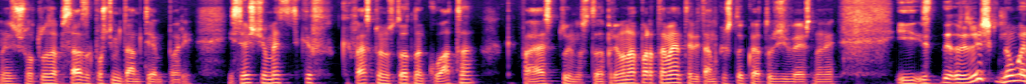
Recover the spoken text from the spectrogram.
Нали, защото записава за какво ще ми дам тия пари. И следващия месец такъв, каква е стоеността на колата, каква е стоеността, например, на апартамента или там къща, която живееш. Нали. И разбираш, много е,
